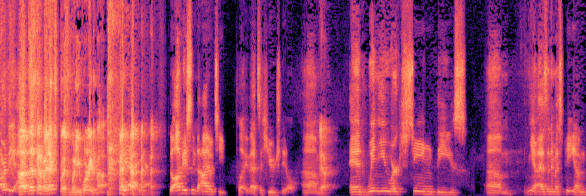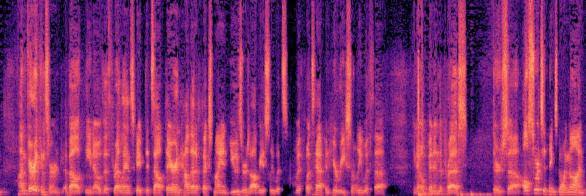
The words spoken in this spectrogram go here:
are the Well, that's kind of my next question. What are you worried about? Yeah, yeah. so obviously the IoT play that's a huge deal. Um, Yeah. And when you are seeing these, um, you know, as an MSP, I'm I'm very concerned about you know the threat landscape that's out there and how that affects my end users. Obviously, what's with what's happened here recently with, uh, you know, been in the press. There's uh, all sorts of things going on,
